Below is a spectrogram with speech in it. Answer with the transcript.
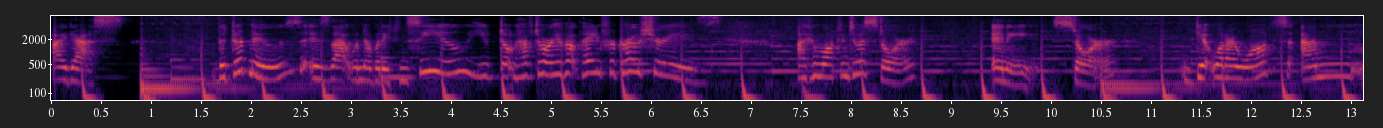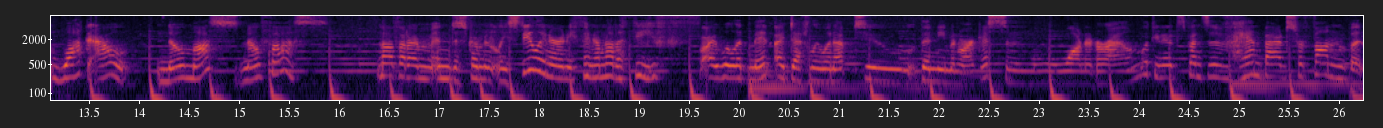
I guess. The good news is that when nobody can see you, you don't have to worry about paying for groceries. I can walk into a store, any store, get what I want, and walk out. No muss, no fuss. Not that I'm indiscriminately stealing or anything, I'm not a thief. I will admit, I definitely went up to the Neiman Marcus and wandered around looking at expensive handbags for fun, but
